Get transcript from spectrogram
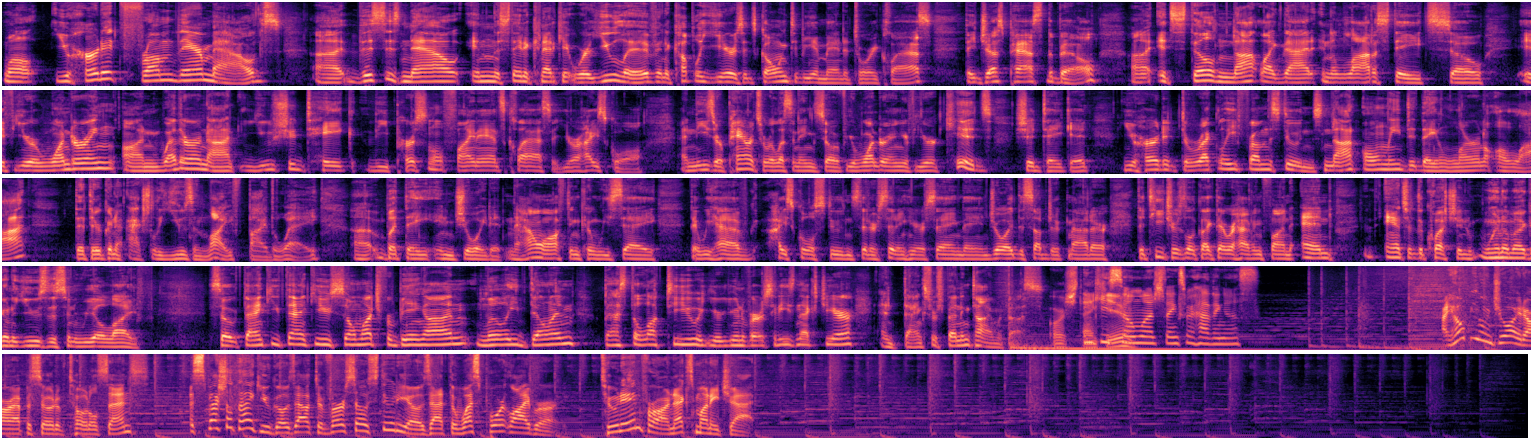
Well, you heard it from their mouths. Uh, this is now in the state of Connecticut where you live. In a couple of years, it's going to be a mandatory class. They just passed the bill. Uh, it's still not like that in a lot of states. So if you're wondering on whether or not you should take the personal finance class at your high school, and these are parents who are listening, so if you're wondering if your kids should take it, you heard it directly from the students. Not only did they learn a lot, that they're going to actually use in life, by the way, uh, but they enjoyed it. And how often can we say that we have high school students that are sitting here saying they enjoyed the subject matter, the teachers looked like they were having fun, and answered the question, when am I going to use this in real life? So thank you, thank you so much for being on, Lily Dylan. Best of luck to you at your universities next year, and thanks for spending time with us. Of course, thank, thank you. you so much. Thanks for having us. I hope you enjoyed our episode of Total Sense. A special thank you goes out to Verso Studios at the Westport Library. Tune in for our next Money Chat.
